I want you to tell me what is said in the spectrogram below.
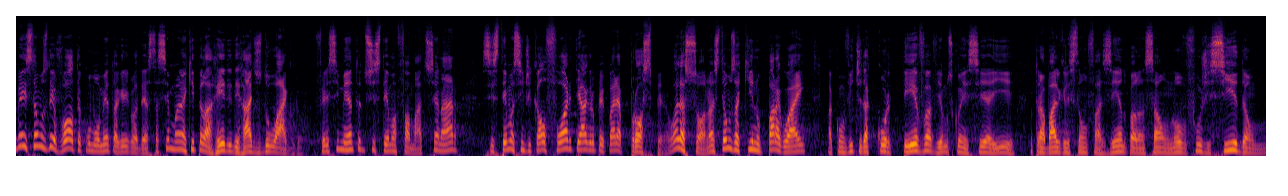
Muito bem, estamos de volta com o Momento Agrícola desta semana aqui pela rede de rádios do Agro. Oferecimento é do Sistema Famato Senar, Sistema Sindical Forte e Agropecuária Próspera. Olha só, nós estamos aqui no Paraguai, a convite da Corteva, viemos conhecer aí o trabalho que eles estão fazendo para lançar um novo fungicida, um,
